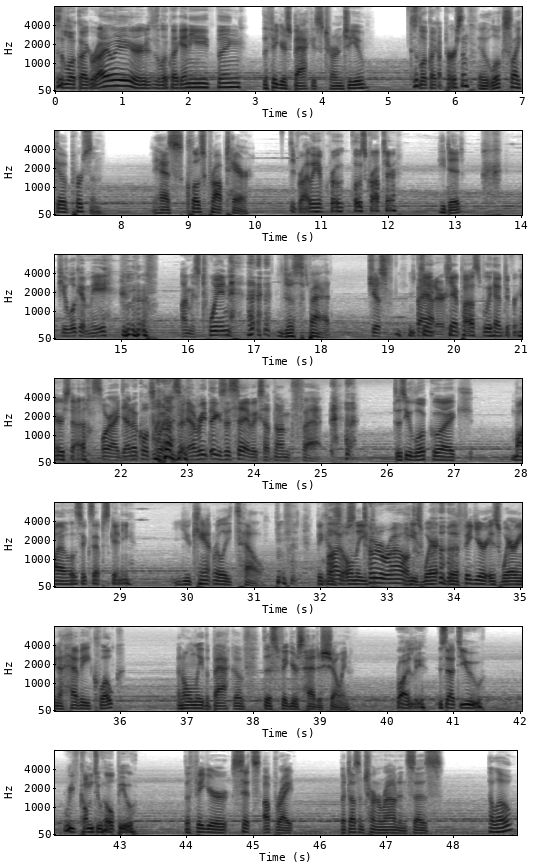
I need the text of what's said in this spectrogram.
does it look like Riley or does it look like anything? The figure's back is turned to you. Does it look like a person? It looks like a person. It has close cropped hair. Did Riley have cro- close cropped hair? He did. If you look at me, I'm his twin, Just fat. just fatter. can't, can't possibly have different hairstyles. We're identical twins. Everything's the same except I'm fat. Does he look like Miles except skinny? You can't really tell because Miles, only turn around. he's wear the figure is wearing a heavy cloak, and only the back of this figure's head is showing. Riley, is that you? We've come to help you. The figure sits upright, but doesn't turn around and says, Hello?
